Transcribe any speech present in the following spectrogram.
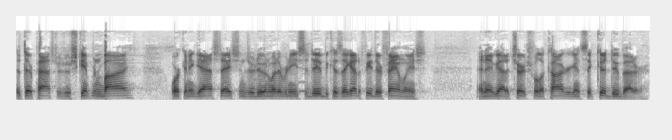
that their pastors are skimping by, working at gas stations or doing whatever needs to do because they got to feed their families and they've got a church full of congregants that could do better.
